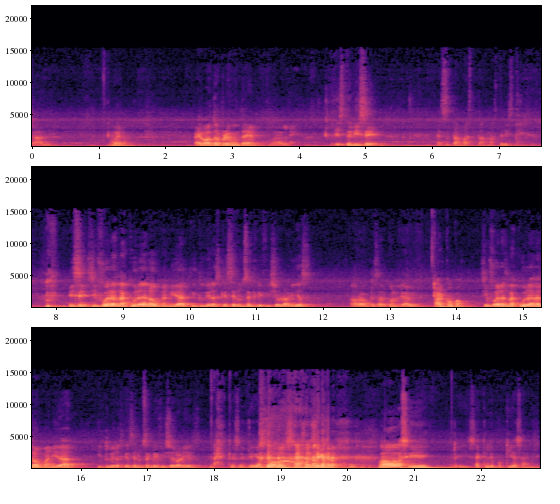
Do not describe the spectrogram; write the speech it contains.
Chale. Ah. Bueno, ahí va otra pregunta, ¿eh? Vale. Este dice, eso está más, está más triste. Dice, si fueras la cura de la humanidad y tuvieras que hacer un sacrificio, ¿lo harías? Ahora va a empezar con el Gaby. ¿Al coco? Si fueras la cura de la humanidad y tuvieras que hacer un sacrificio, ¿lo harías? Ah, Que se fríen todos. no, sí. Y sáquenle poquilla sangre.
